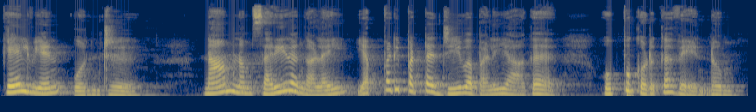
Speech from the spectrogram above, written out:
கேள்வி எண் ஒன்று. நாம் நம் சரீரங்களை எப்படிப்பட்ட ஜீவ பலியாக ஒப்பு கொடுக்க வேண்டும்?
